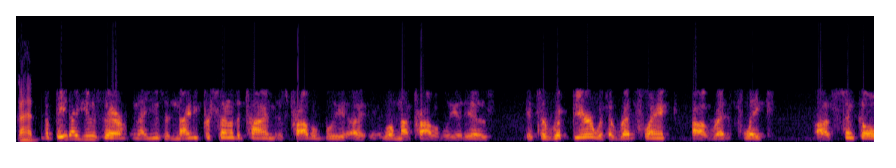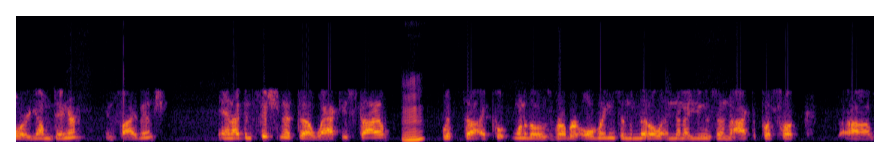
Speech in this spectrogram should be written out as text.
go ahead. the bait I use there, and I use it 90% of the time, is probably, uh, well, not probably, it is. It's a root beer with a red flake, uh, red flake uh, Senko or Yum Dinger in five inch. And I've been fishing it uh, wacky style Mm-hmm. with, uh, I put one of those rubber O rings in the middle, and then I use an octopus hook um,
